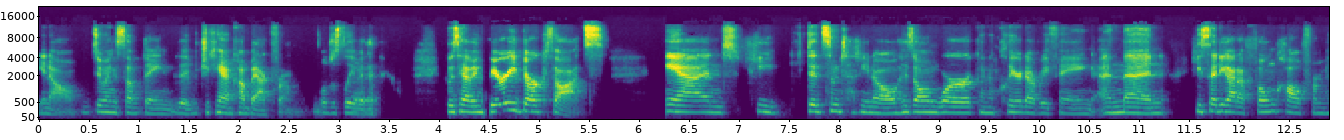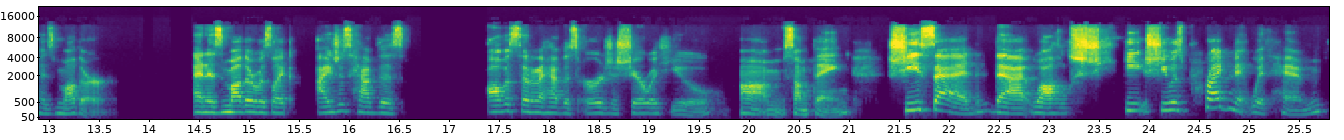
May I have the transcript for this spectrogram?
you know, doing something that you can't come back from. We'll just leave yeah. it at that. He was having very dark thoughts and he did some, t- you know, his own work and cleared everything. And then he said he got a phone call from his mother. And his mother was like, I just have this, all of a sudden, I have this urge to share with you um, something. She said that while she, she was pregnant with him,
